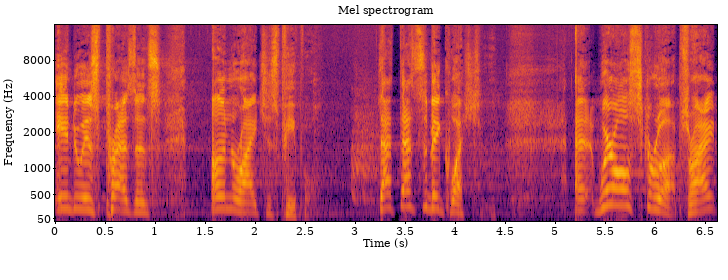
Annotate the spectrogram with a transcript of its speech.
into his presence unrighteous people? That, that's the big question. We're all screw ups, right?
